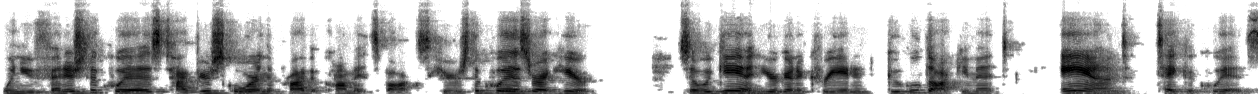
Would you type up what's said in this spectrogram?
When you finish the quiz, type your score in the private comments box. Here's the quiz right here. So again, you're going to create a Google document and take a quiz.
